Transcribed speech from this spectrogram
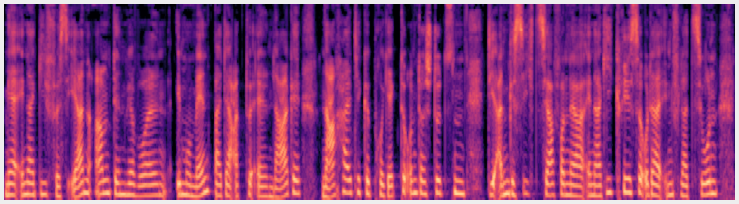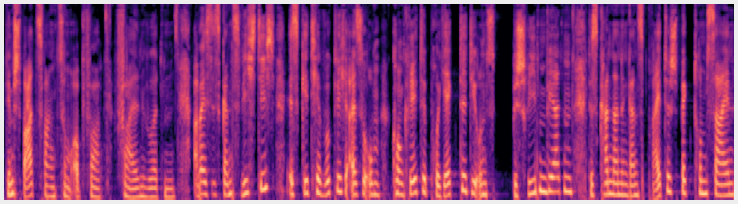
mehr Energie fürs Ehrenamt, denn wir wollen im Moment bei der aktuellen Lage nachhaltige Projekte unterstützen, die angesichts ja von der Energiekrise oder Inflation dem Sparzwang zum Opfer fallen würden. Aber es ist ganz wichtig, es geht hier wirklich also um konkrete Projekte, die uns beschrieben werden. Das kann dann ein ganz breites Spektrum sein,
